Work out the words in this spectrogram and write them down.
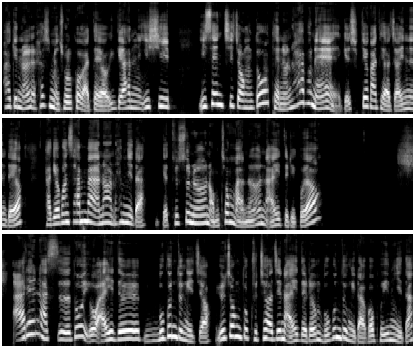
확인을 하시면 좋을 것 같아요. 이게 한 20, 2cm 정도 되는 화분에 이렇게 쉽게가 되어져 있는데요. 가격은 3만원 합니다. 두수는 엄청 많은 아이들이고요. 아레나스도 요 아이들 묵은둥이죠. 요 정도 굳혀진 아이들은 묵은둥이라고 보입니다.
